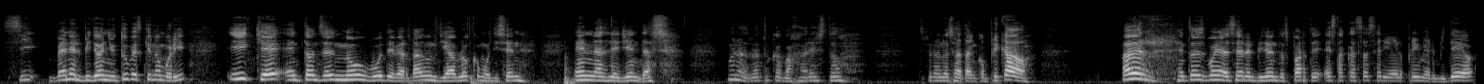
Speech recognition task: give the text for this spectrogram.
si ven el video en YouTube es que no morí y que entonces no hubo de verdad un diablo como dicen en las leyendas. Bueno, ahora toca bajar esto. Espero no sea tan complicado. A ver, entonces voy a hacer el video en dos partes. Esta casa sería el primer video,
